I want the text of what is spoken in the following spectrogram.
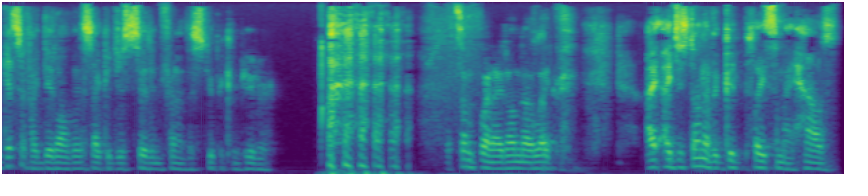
I guess if I did all this, I could just sit in front of the stupid computer. At some point, I don't know, like, I, I just don't have a good place in my house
